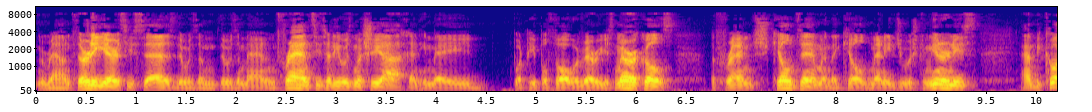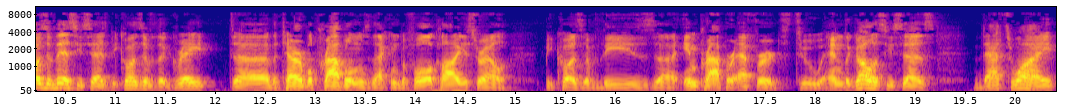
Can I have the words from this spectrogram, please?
around 30 years, he says, there was a, there was a man in France, he said he was Mashiach, and he made what people thought were various miracles. The French killed him, and they killed many Jewish communities. And because of this, he says, because of the great, uh, the terrible problems that can befall Klal Yisrael, because of these uh, improper efforts to end the Gullus, he says, that's why,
